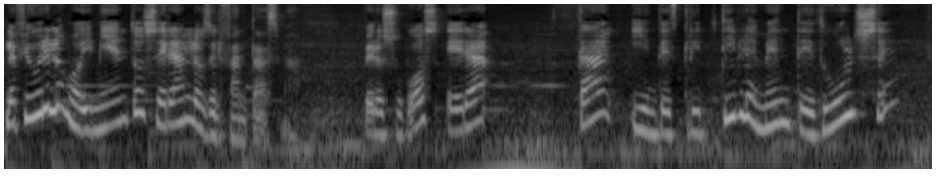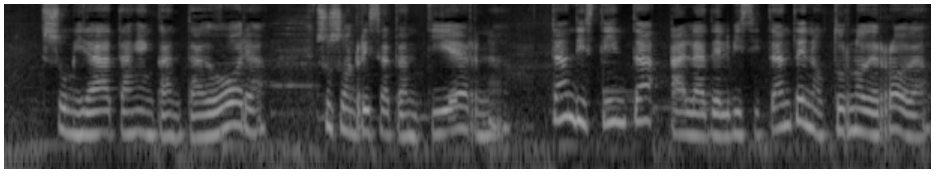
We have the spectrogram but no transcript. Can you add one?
La figura y los movimientos eran los del fantasma, pero su voz era tan indescriptiblemente dulce, su mirada tan encantadora, su sonrisa tan tierna, tan distinta a la del visitante nocturno de Roda,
